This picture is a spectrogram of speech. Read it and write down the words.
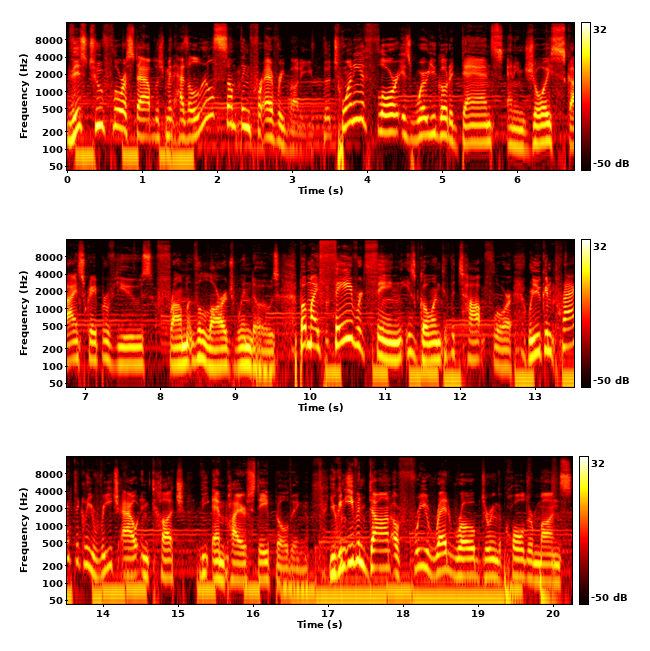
This two floor establishment has a little something for everybody. The 20th floor is where you go to dance and enjoy skyscraper views from the large windows. But my favorite thing is going to the top floor, where you can practically reach out and touch the Empire State Building. You can even don a free red robe during the colder months.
